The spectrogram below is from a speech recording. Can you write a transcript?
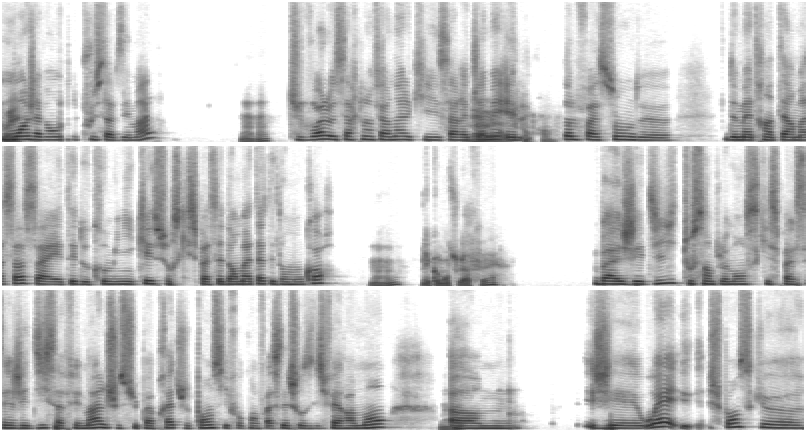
Oui. Moins j'avais envie, plus ça faisait mal. Mhm. Tu vois le cercle infernal qui s'arrête Ouais, jamais. ouais, et la seule façon de, de mettre un terme à ça, ça a été de communiquer sur ce qui se passait dans ma tête et dans mon corps. Mhm. Et comment tu l'as fait? Bah, j'ai dit tout simplement ce qui se passait. J'ai dit ça fait mal, je suis pas prête, je pense, il faut qu'on fasse les choses différemment. Euh, j'ai, ouais, je pense que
